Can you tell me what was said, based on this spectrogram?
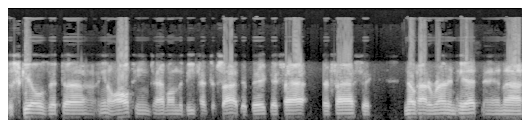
the skills that, uh, you know, all teams have on the defensive side. They're big, they're fat, they're fast, they know how to run and hit. And, uh,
